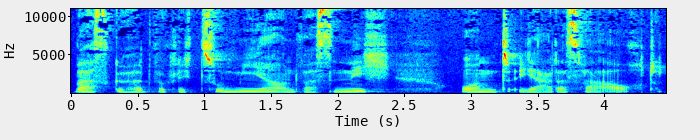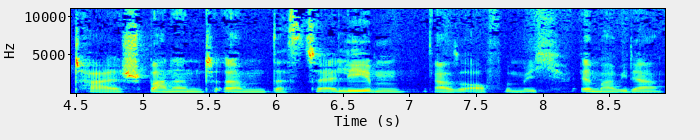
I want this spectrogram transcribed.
was gehört wirklich zu mir und was nicht. Und ja, das war auch total spannend, ähm, das zu erleben. Also auch für mich immer wieder,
